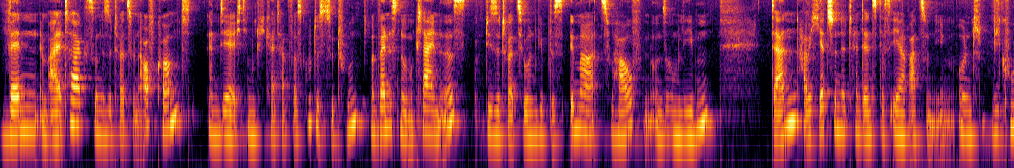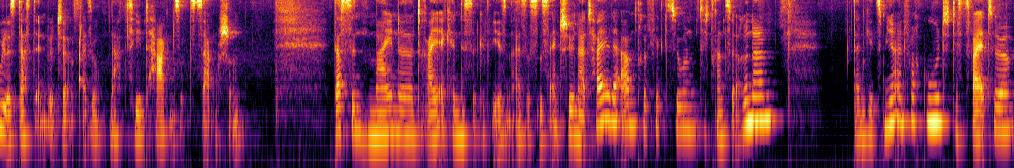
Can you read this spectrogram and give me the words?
wenn im Alltag so eine Situation aufkommt, in der ich die Möglichkeit habe, was Gutes zu tun, und wenn es nur im Kleinen ist, die Situation gibt es immer zuhauf in unserem Leben, dann habe ich jetzt schon eine Tendenz, das eher wahrzunehmen. Und wie cool ist das denn bitte? Also nach zehn Tagen sozusagen schon. Das sind meine drei Erkenntnisse gewesen. Also es ist ein schöner Teil der Abendreflexion, sich daran zu erinnern. Dann geht es mir einfach gut. Das Zweite,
